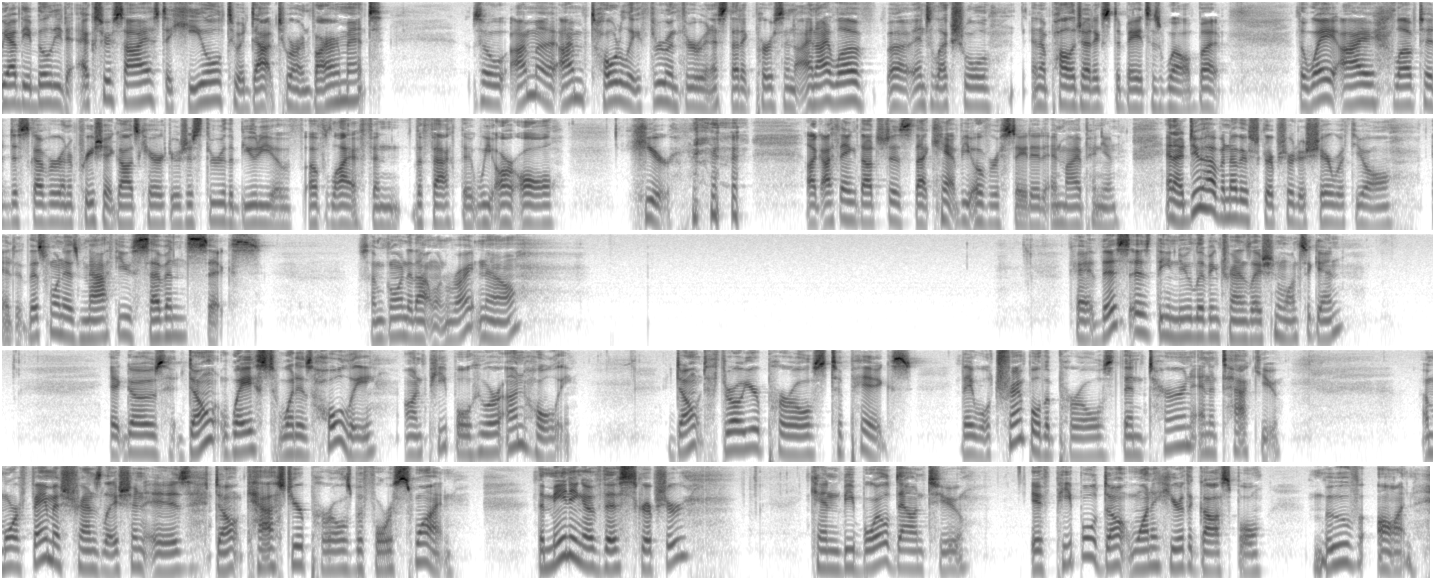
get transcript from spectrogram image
We have the ability to exercise, to heal, to adapt to our environment. So I'm a I'm totally through and through an aesthetic person, and I love uh, intellectual and apologetics debates as well. But the way I love to discover and appreciate God's character is just through the beauty of, of life and the fact that we are all here. like, I think that's just, that can't be overstated in my opinion. And I do have another scripture to share with y'all. This one is Matthew 7 6. So I'm going to that one right now. Okay, this is the New Living Translation once again. It goes, Don't waste what is holy on people who are unholy. Don't throw your pearls to pigs. They will trample the pearls, then turn and attack you. A more famous translation is, Don't cast your pearls before swine. The meaning of this scripture can be boiled down to if people don't want to hear the gospel, move on.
